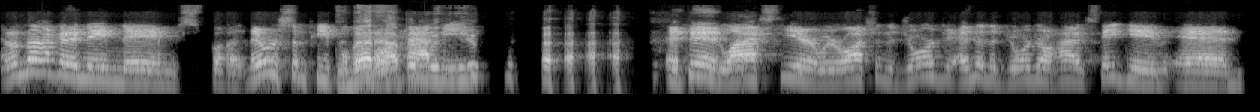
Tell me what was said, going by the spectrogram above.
And I'm not going to name names, but there were some people did that, that happen happy. with you. it did last year. We were watching the Georgia end of the Georgia Ohio State game, and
